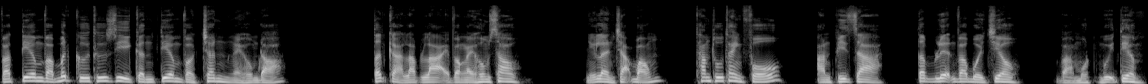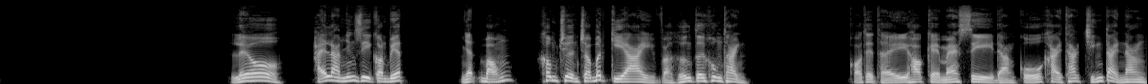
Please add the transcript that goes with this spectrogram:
và tiêm vào bất cứ thứ gì cần tiêm vào chân ngày hôm đó. Tất cả lặp lại vào ngày hôm sau. Những lần chạm bóng, thăm thú thành phố, ăn pizza, tập luyện vào buổi chiều và một mũi tiêm. Leo, hãy làm những gì con biết. Nhận bóng, không truyền cho bất kỳ ai và hướng tới khung thành. Có thể thấy Jorge Messi đang cố khai thác chính tài năng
